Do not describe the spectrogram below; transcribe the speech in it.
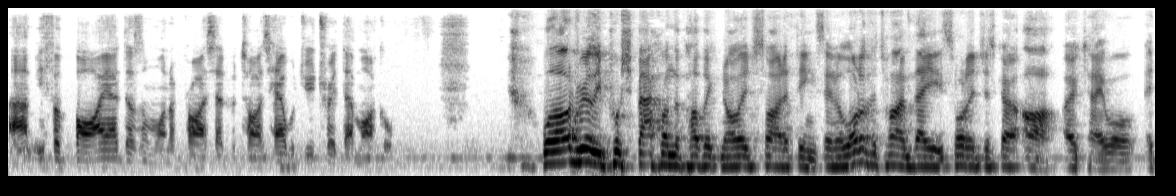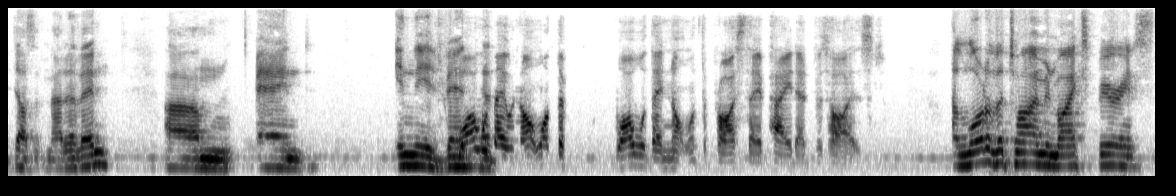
Um, if a buyer doesn't want a price advertised, how would you treat that, Michael? Well, I'd really push back on the public knowledge side of things. And a lot of the time they sort of just go, oh, okay, well, it doesn't matter then. Um, and in the event Why would they not want the Why would they not want the price they paid advertised? a lot of the time, in my experience,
